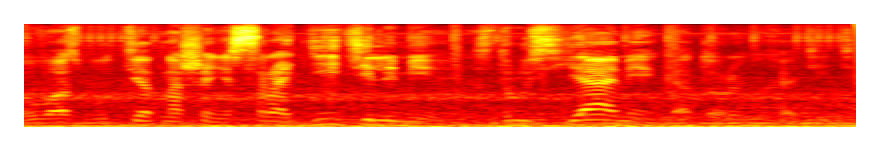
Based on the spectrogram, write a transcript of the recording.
у вас будут те отношения с родителями, с друзьями, которые вы хотите.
